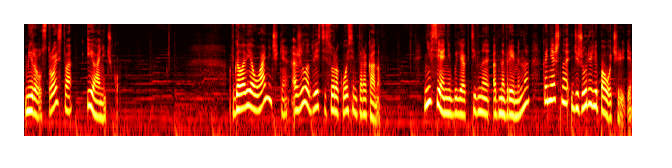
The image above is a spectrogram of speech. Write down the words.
мироустройство и Анечку. В голове у Анечки ожило 248 тараканов. Не все они были активны одновременно, конечно, дежурили по очереди.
